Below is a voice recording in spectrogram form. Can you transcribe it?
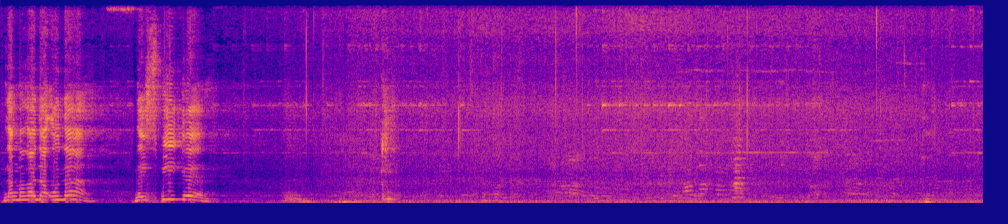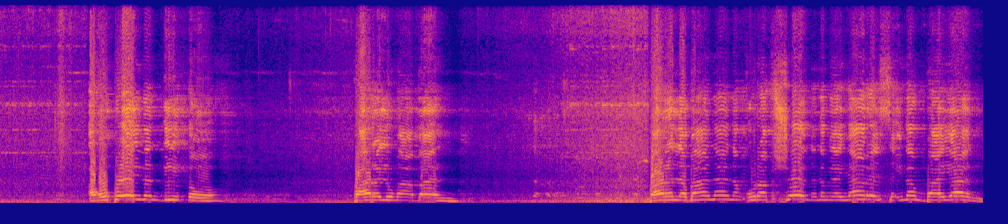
ng mga nauna na speaker. Ako po ay nandito para lumaban. Para labanan ang korupsyon na nangyayari sa inang bayan.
